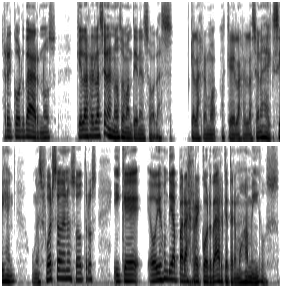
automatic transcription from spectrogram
recordarnos que las relaciones no se mantienen solas, que las, que las relaciones exigen un esfuerzo de nosotros y que hoy es un día para recordar que tenemos amigos,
